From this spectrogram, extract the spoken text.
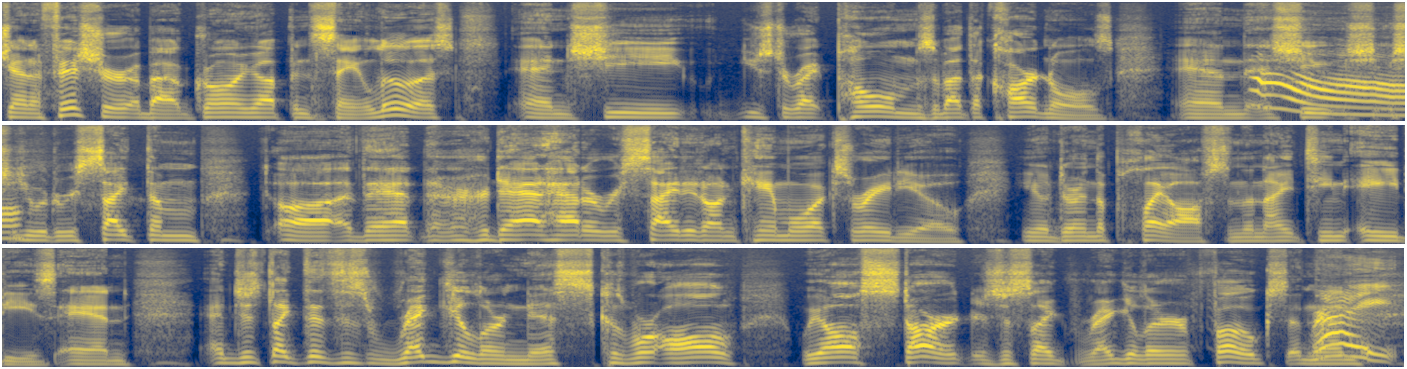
Jenna Fischer about growing up in St. Louis, and she used to write poems about the Cardinals, and she, she she would recite them. Uh, they had, her dad had her recited on KMOX radio, you know, during the playoffs in the 1980s, and and just like this, this regularness, because we're all we all start as just like regular folks, and then Right.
